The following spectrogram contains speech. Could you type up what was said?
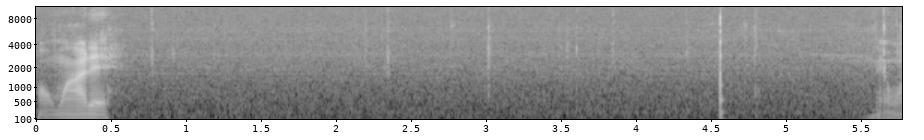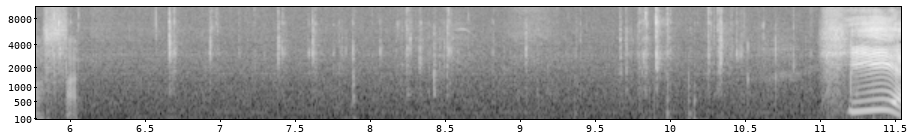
ออกมาเดในวัสัตว์เฮีย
